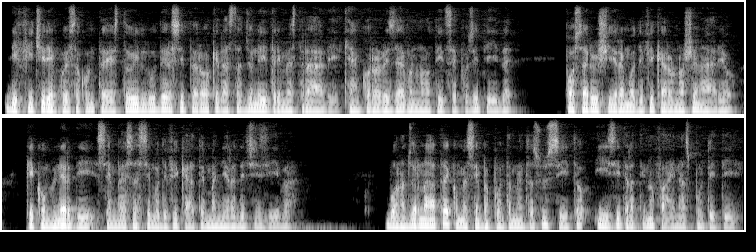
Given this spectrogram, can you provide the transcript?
Difficile in questo contesto illudersi però che la stagione di trimestrali, che ancora riservano notizie positive, possa riuscire a modificare uno scenario che con venerdì sembra essersi modificato in maniera decisiva. Buona giornata e come sempre appuntamento sul sito easy-finance.it.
